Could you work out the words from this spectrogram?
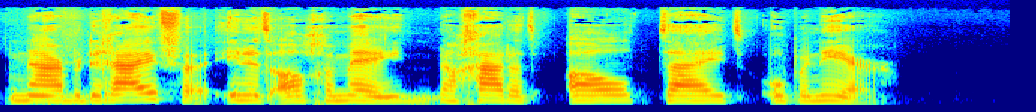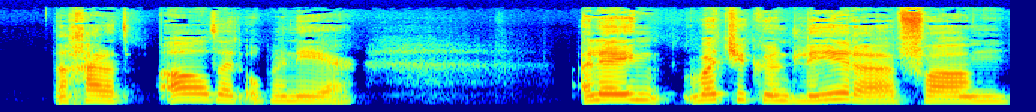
naar bedrijven in het algemeen, dan gaat het altijd op en neer. Dan gaat het altijd op en neer. Alleen wat je kunt leren van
